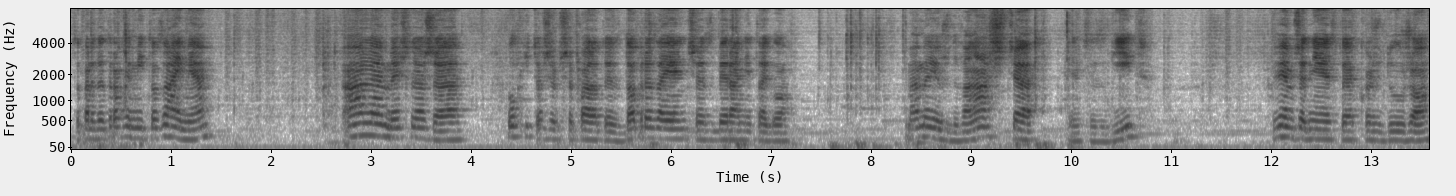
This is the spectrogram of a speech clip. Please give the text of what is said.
co prawda trochę mi to zajmie. Ale myślę, że póki to się przepala, to jest dobre zajęcie, zbieranie tego. Mamy już 12, więc jest git. Wiem, że nie jest to jakoś dużo,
